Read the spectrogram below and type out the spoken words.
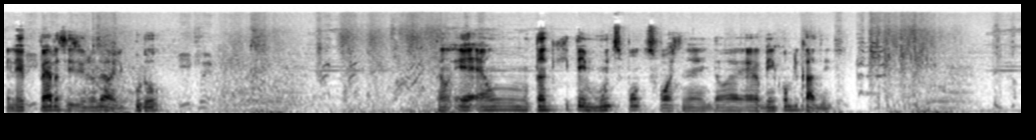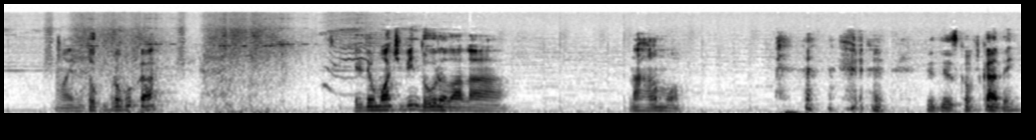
Ele recupera, vocês viram, né? Ele curou. Então é, é, um tanque que tem muitos pontos fortes, né? Então é, é bem complicado ele. Mas não tô com provocar. Ele deu morte vindoura lá na... Na rama, ó. Meu Deus, complicado, hein?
